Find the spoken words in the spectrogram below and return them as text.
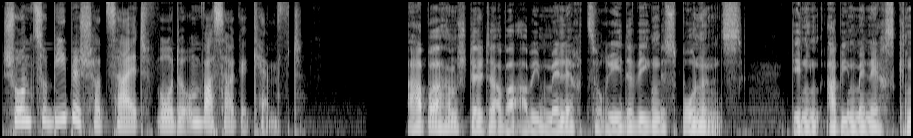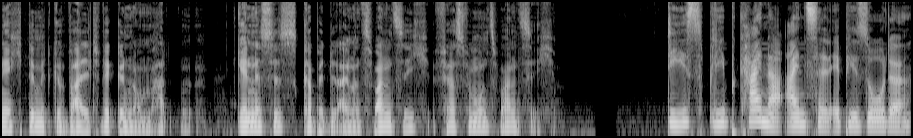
Schon zu biblischer Zeit wurde um Wasser gekämpft. Abraham stellte aber Abimelech zur Rede wegen des Brunnens, den ihm Abimelechs Knechte mit Gewalt weggenommen hatten. Genesis Kapitel 21, Vers 25. Dies blieb keine Einzelepisode.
